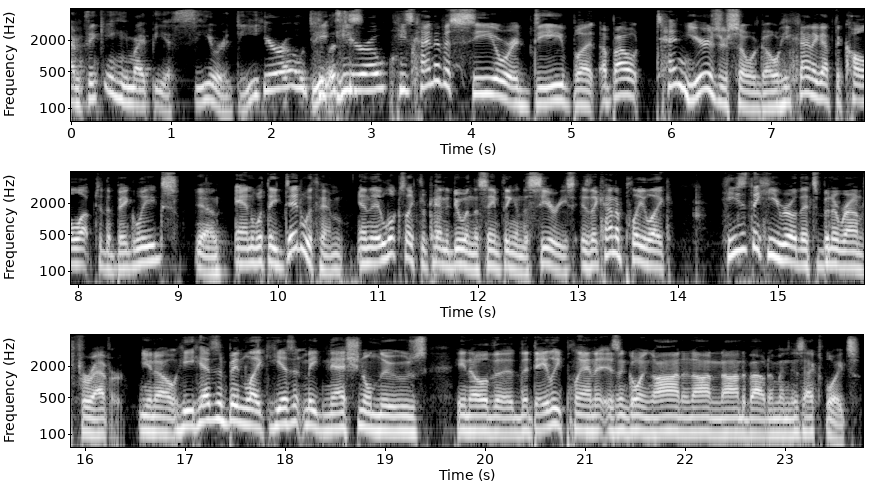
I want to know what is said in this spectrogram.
I'm thinking he might be a C or a D hero, D list he's, hero. he's kind of a C or a D, but about 10 years or so ago, he kind of got the call up to the big leagues. Yeah, And what they did with him, and it looks like they're kind of doing the same thing in the series, is they kind of play like he's the hero that's been around forever. You know, he hasn't been like he hasn't made national news. You know, the the Daily Planet isn't going on and on and on about him and his exploits.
